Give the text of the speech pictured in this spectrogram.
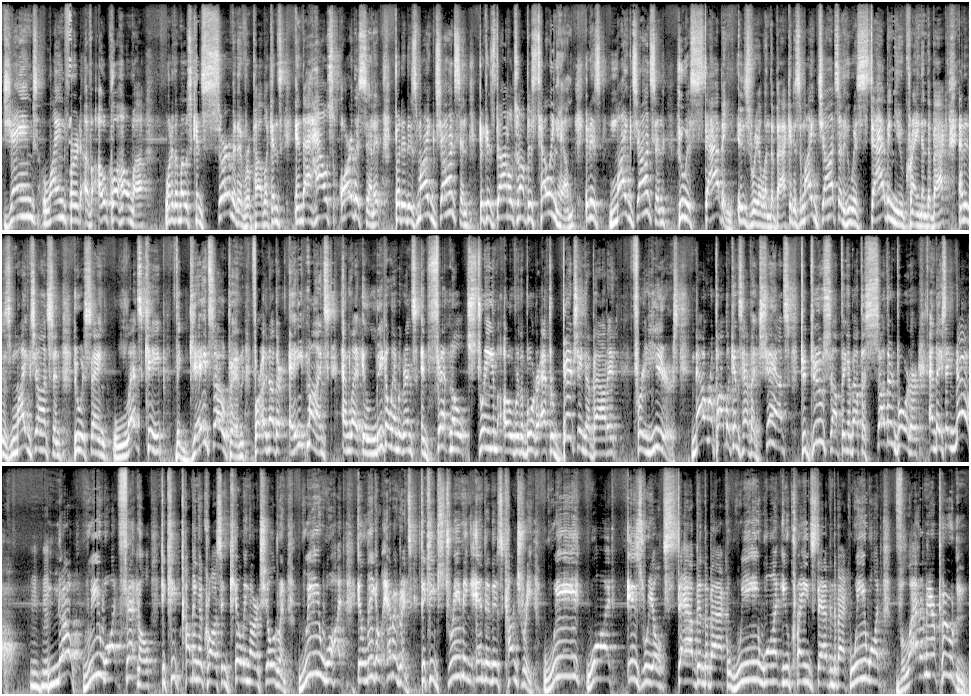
James Lankford of Oklahoma, one of the most conservative Republicans in the House or the Senate, but it is Mike Johnson because Donald Trump is telling him it is Mike Johnson who is stabbing Israel in the back. It is Mike Johnson who is stabbing Ukraine in the back. And it is Mike Johnson who is saying, let's keep the gates open for another eight months and let illegal immigrants and fentanyl stream over the border after bitching about it for years. Now Republicans have a chance to do something about the southern border, and they say, no. Mm-hmm. No, we want fentanyl to keep coming across and killing our children. We want illegal immigrants to keep streaming into this country. We want Israel stabbed in the back. We want Ukraine stabbed in the back. We want Vladimir Putin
